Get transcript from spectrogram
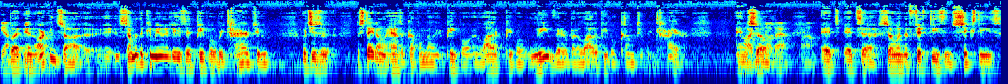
Yeah. But in Arkansas, uh, some of the communities that people retire to, which is a the state only has a couple million people, and a lot of people leave there, but a lot of people come to retire. And Oh, I didn't so know that. Wow. it's it's uh, so in the 50s and 60s,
